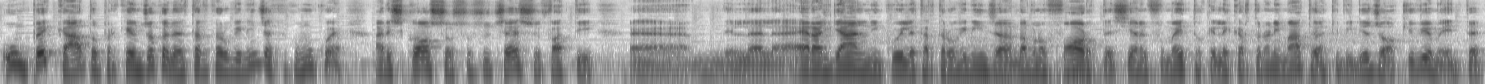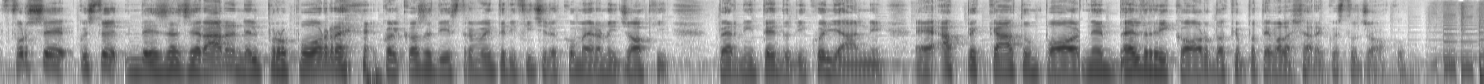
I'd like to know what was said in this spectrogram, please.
un peccato perché è un gioco delle tartarughe ninja che comunque ha riscosso il suo successo infatti eh, era gli anni in cui le tartarughe ninja andavano forte sia nel fumetto che nel cartone animato e anche ai videogiochi ovviamente. Forse questo è esagerare nel proporre qualcosa di estremamente difficile come erano i giochi per Nintendo di quegli anni, eh, ha peccato un po' nel bel ricordo che poteva lasciare questo gioco.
